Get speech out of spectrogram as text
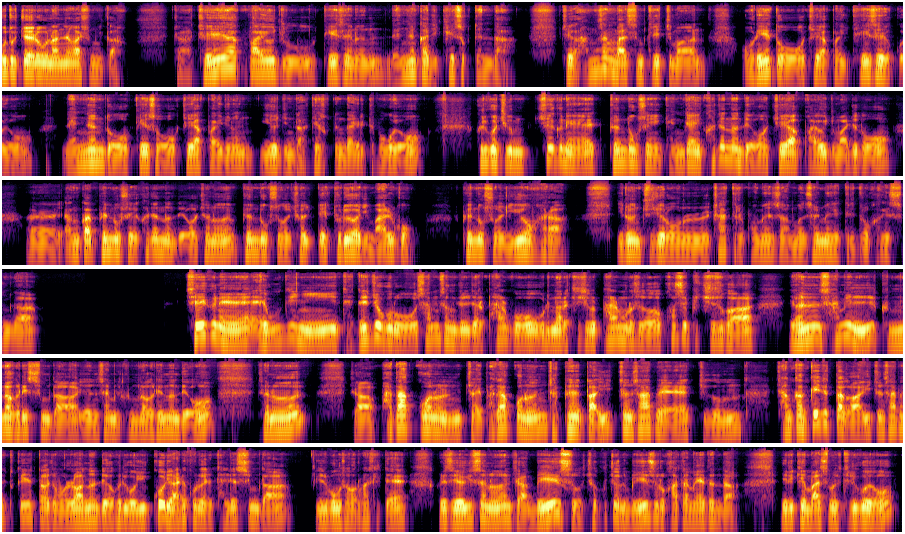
구독자 여러분 안녕하십니까? 자, 제약 바이오주 대세는 내년까지 계속된다. 제가 항상 말씀드렸지만 올해도 제약 바이오 대세였고요. 내년도 계속 제약 바이오주는 이어진다, 계속된다 이렇게 보고요. 그리고 지금 최근에 변동성이 굉장히 커졌는데요. 제약 바이오주마저도 에, 양가 변동성이 커졌는데요. 저는 변동성을 절대 두려워하지 말고 변동성을 이용하라. 이런 주제로 오늘 차트를 보면서 한번 설명해 드리도록 하겠습니다. 최근에 애국인이 대대적으로 삼성전자를 팔고 우리나라 주식을 팔므로써 코스피 지수가 연 3일 급락을 했습니다. 연 3일 급락을 했는데요. 저는 자 바닥권은 자 바닥권은 잡혀졌다. 2,400 지금 잠깐 깨졌다가 2,400도 깨졌다가 좀 올라왔는데요. 그리고 윗꼬리 아랫꼬리가 좀 달렸습니다. 일봉상으로 봤을 때 그래서 여기서는 자 매수 적극적으로 매수로 가담해야 된다 이렇게 말씀을 드리고요.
